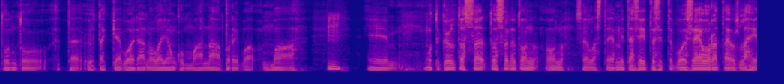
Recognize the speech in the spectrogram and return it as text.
tuntuu, että yhtäkkiä voidaan olla jonkun maan naapurimaa. Mm E, mutta kyllä tuossa nyt on, on sellaista, ja mitä siitä sitten voi seurata, jos lähi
